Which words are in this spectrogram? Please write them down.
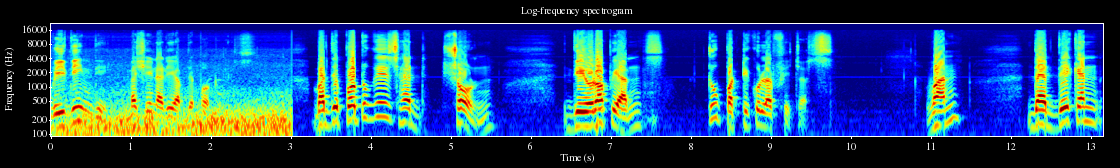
within the machinery of the Portuguese. But the Portuguese had shown the Europeans two particular features. One, that they can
